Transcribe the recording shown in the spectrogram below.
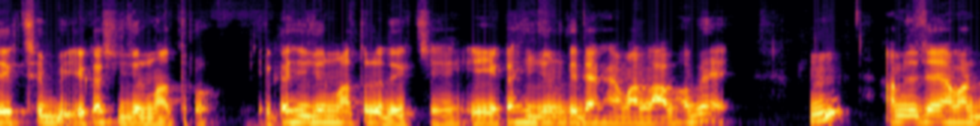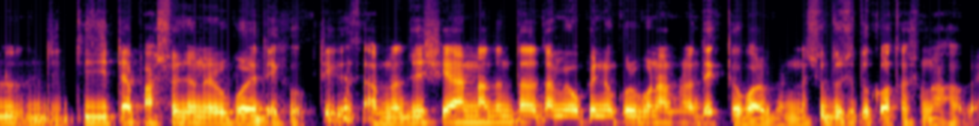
দেখছে একাশি জন মাত্র। একাশি জন মাত্র দেখছে। এই একাশি জনকে দেখা আমার লাভ হবে? হুম? আমি তো চাই আমার ডিজিটটা পাঁচশো জনের উপরে দেখুক, ঠিক আছে? আপনার যদি শেয়ার না দেন, তাহলে তো আমি ওপেনও করব না, আপনারা দেখতেও পারবেন না। শুধু শুধু কথা শোনা হবে।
